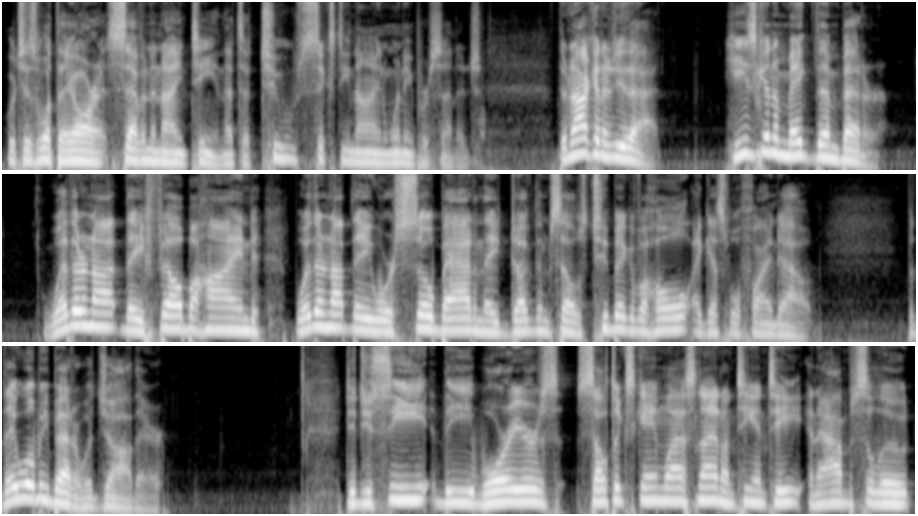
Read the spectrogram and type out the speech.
which is what they are at 7 and 19. That's a 269 winning percentage. They're not going to do that. He's going to make them better. Whether or not they fell behind, whether or not they were so bad and they dug themselves too big of a hole, I guess we'll find out but they will be better with Ja there. Did you see the Warriors Celtics game last night on TNT? An absolute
